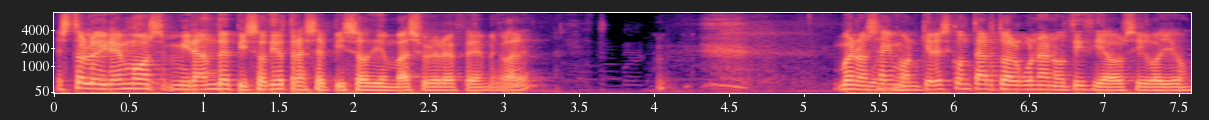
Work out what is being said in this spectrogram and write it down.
Esto lo iremos mirando episodio tras episodio en Basurero FM, ¿vale? Bueno, Simon, ¿quieres contar tú alguna noticia o sigo yo?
